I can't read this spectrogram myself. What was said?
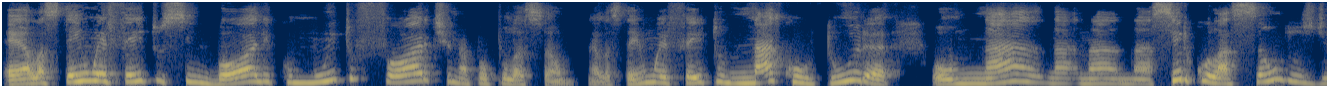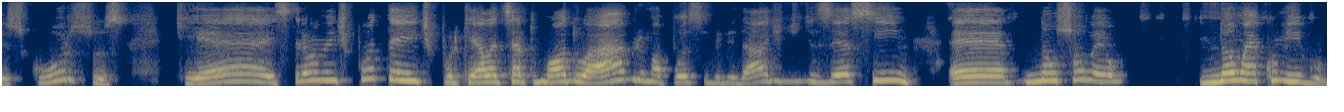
elas têm um efeito simbólico muito forte na população. Elas têm um efeito na cultura ou na, na, na, na circulação dos discursos que é extremamente potente, porque ela, de certo modo, abre uma possibilidade de dizer assim: é, não sou eu, não é comigo,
